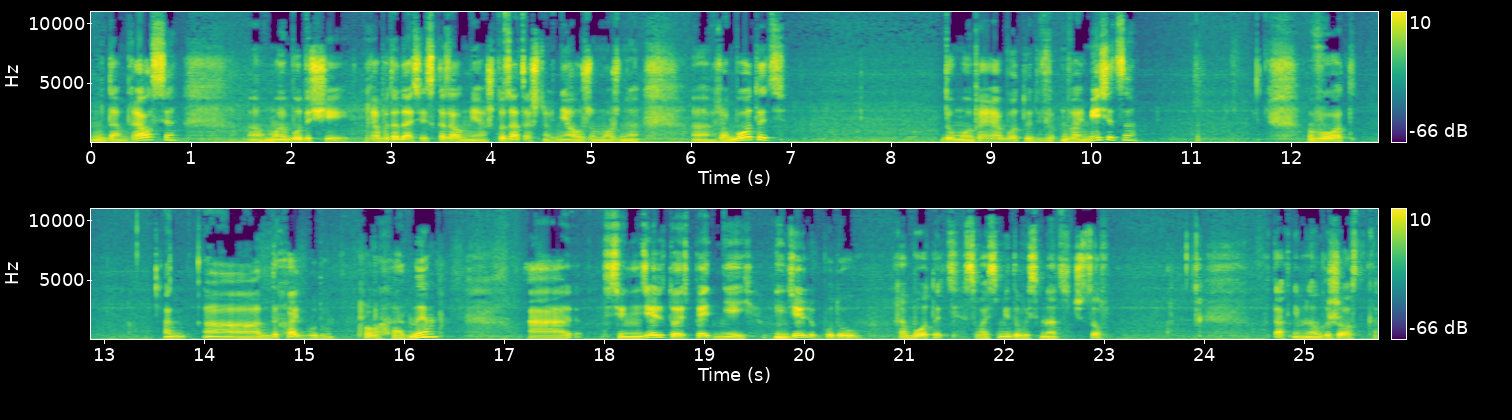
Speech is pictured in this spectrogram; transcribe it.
добрался. А, мой будущий работодатель сказал мне, что завтрашнего дня уже можно а, работать. Думаю, проработаю два месяца. Вот. А, отдыхать буду по выходным. А всю неделю, то есть 5 дней в неделю буду работать с 8 до 18 часов. Так немного жестко.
